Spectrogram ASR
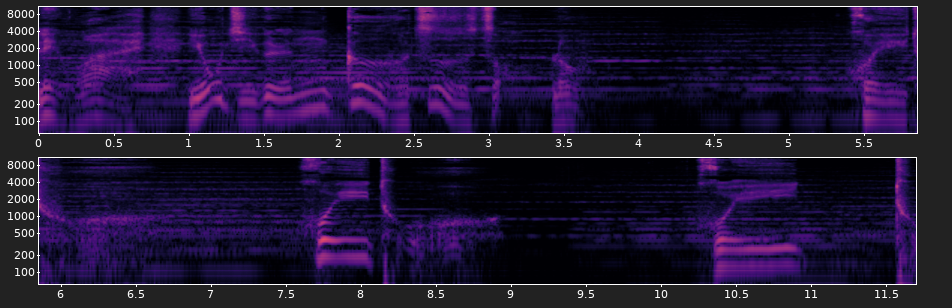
另外有几个人各自走路，灰土，灰土，灰土。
